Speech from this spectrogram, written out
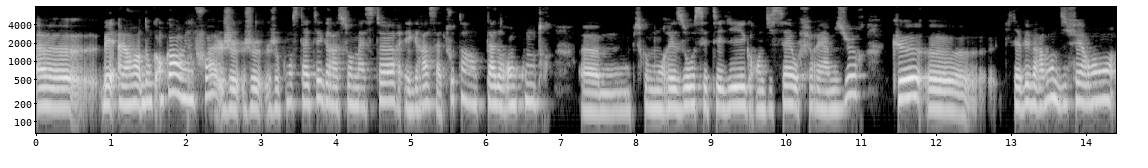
mais alors, donc encore une fois, je, constatais grâce au master et grâce à tout un tas de rencontres, puisque mon réseau s'étayait, grandissait au fur et à mesure, que il y avait vraiment différents,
